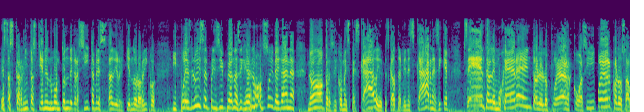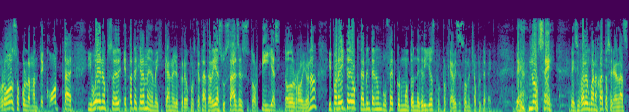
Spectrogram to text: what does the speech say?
estas carnitas tienen un montón de grasita, mira se está derritiendo lo rico. Y pues Luis al principio anda así que, no, soy vegana no, pero si comes pescado y el pescado también es carne, así que, pues, éntrale mujer, éntrale lo puerco, así, puerco, lo sabroso, con la mantecota. Y bueno, pues el eh, padre que era medio mexicano, yo creo, porque trataría sus salsas, sus tortillas y todo el rollo, ¿no? Y por ahí te digo que también tiene un buffet con un montón de grillos, pues porque a veces son de Chapultepec. Eh, no sé, eh, si fuera en Guanajuato serían las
